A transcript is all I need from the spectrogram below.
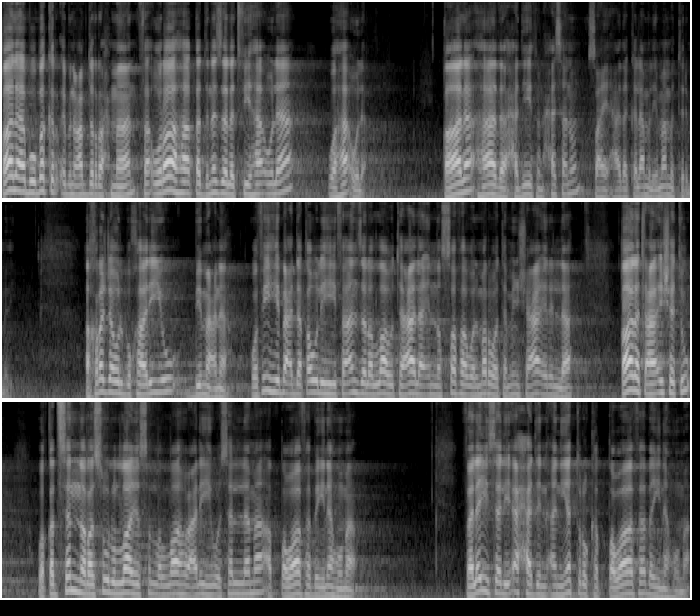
قال أبو بكر بن عبد الرحمن فأراها قد نزلت في هؤلاء وهؤلاء. قال هذا حديث حسن صحيح هذا كلام الإمام الترمذي. أخرجه البخاري بمعناه. وفيه بعد قوله فأنزل الله تعالى إن الصفا والمروة من شعائر الله. قالت عائشة وقد سن رسول الله صلى الله عليه وسلم الطواف بينهما. فليس لأحد أن يترك الطواف بينهما.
